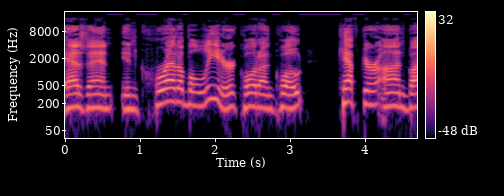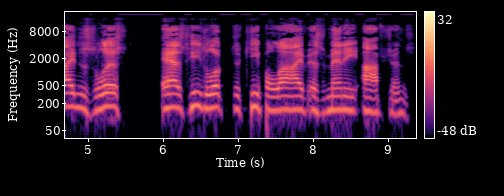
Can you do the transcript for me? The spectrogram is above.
as an incredible leader, quote unquote, kept her on Biden's list as he looked to keep alive as many options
